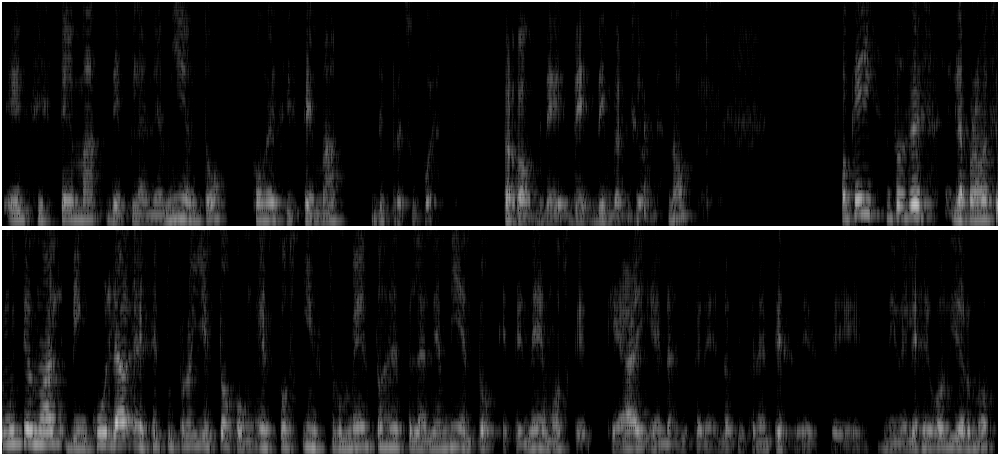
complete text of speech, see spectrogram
el sistema de planeamiento con el sistema de presupuesto, perdón, de, de, de inversiones, ¿no? Ok, entonces la programación multianual vincula ese tu proyecto con estos instrumentos de planeamiento que tenemos, que, que hay en las los diferentes este, niveles de gobierno,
